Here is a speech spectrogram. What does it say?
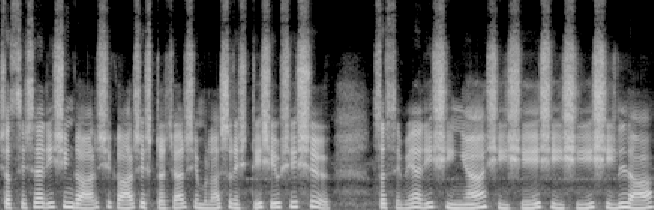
ਸੱਸੇ ਸਹਿਰੀ ਸ਼ਿੰਗਾਰ, ਸ਼ਿਕਾਰ, ਸ਼ਿਸ਼ਟਾਚਾਰ, ਸ਼ਿਮਲਾ, ਸ੍ਰਿਸ਼ਟੀ, ਸ਼ਿਵ, ਸ਼ਿਸ਼ ਸੱਸੇ ਬਿਹਾਰੀ ਸ਼ੀਆਂ, ਸ਼ੀਸ਼ੇ, ਸ਼ੀਸ਼ੀ, ਸ਼ੀਲਾ,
